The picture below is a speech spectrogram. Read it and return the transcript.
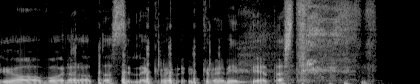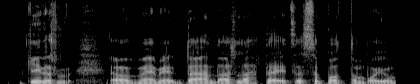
Joo, voidaan ottaa sille kredittiä tästä. Kiitos. Meemi, tämähän taas lähtee itse asiassa Pottonpojun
